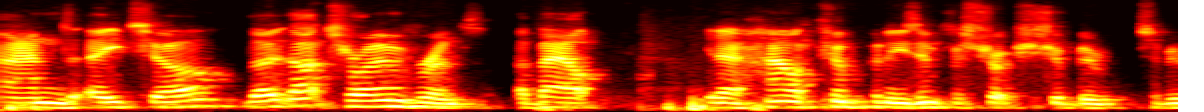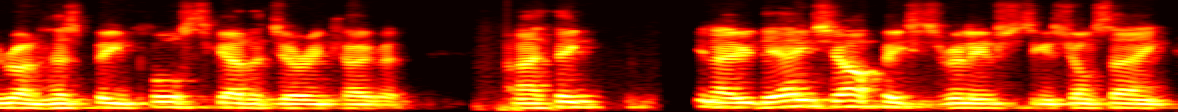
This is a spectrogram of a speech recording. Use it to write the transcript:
and HR. That triumvirate about you know how a company's infrastructure should be should be run has been forced together during COVID, and I think you know the HR piece is really interesting, as John's saying.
